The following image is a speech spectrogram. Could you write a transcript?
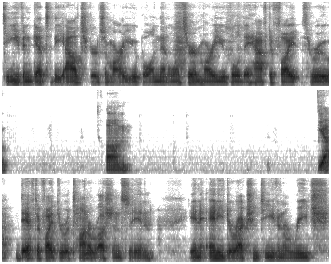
to even get to the outskirts of Mariupol. And then once they're in Mariupol, they have to fight through um yeah, they have to fight through a ton of Russians in in any direction to even reach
